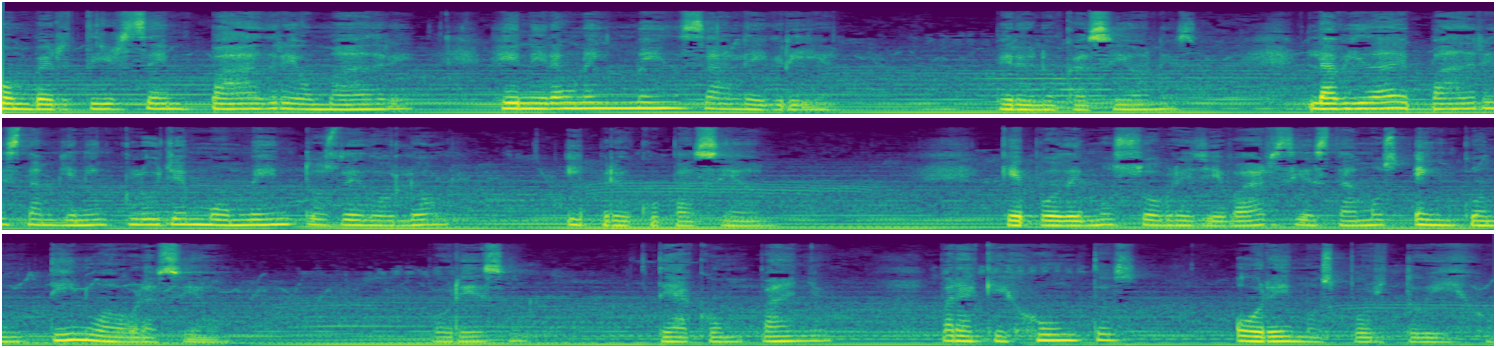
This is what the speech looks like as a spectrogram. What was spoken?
Convertirse en padre o madre genera una inmensa alegría, pero en ocasiones la vida de padres también incluye momentos de dolor y preocupación que podemos sobrellevar si estamos en continua oración. Por eso te acompaño para que juntos oremos por tu Hijo.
